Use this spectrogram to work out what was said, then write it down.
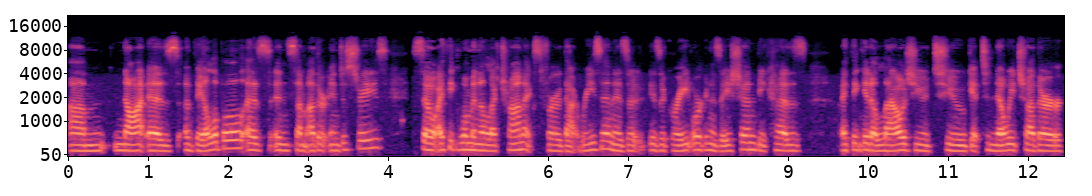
um, not as available as in some other industries. So I think Women Electronics, for that reason, is a is a great organization because I think it allows you to get to know each other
